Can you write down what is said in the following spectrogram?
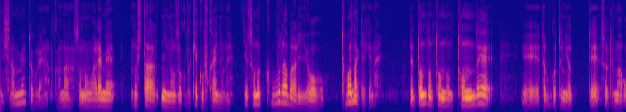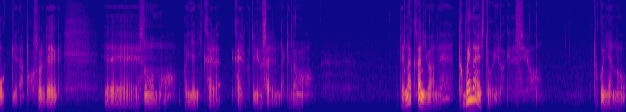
23メートルぐらいなのかなその割れ目の下に覗くと結構深いのね。でそのくぶら針を飛ばなきゃいけない。でどんどんどんどん飛んで、えー、飛ぶことによってそれでまあ OK だとそれで、えー、そのまま家に帰ら帰ること許されるんだけどもで中にはね飛べない人がいるわけですよ。特にあの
